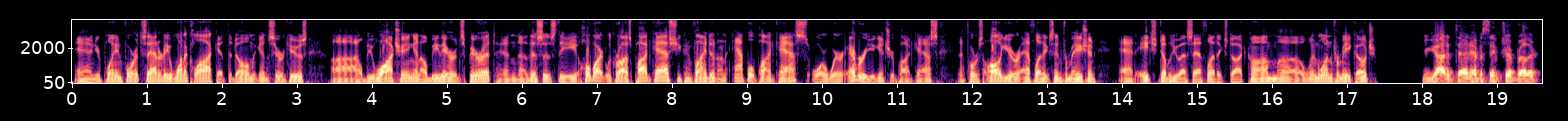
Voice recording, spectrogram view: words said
and you're playing for it Saturday, 1 o'clock at the Dome against Syracuse. Uh, I'll be watching and I'll be there in spirit. And uh, this is the Hobart Lacrosse Podcast. You can find it on Apple Podcasts or wherever you get your podcasts. And, of course, all your athletics information at hwsathletics.com. Uh, win one for me, Coach. You got it, Ted. Have a safe trip, brother.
